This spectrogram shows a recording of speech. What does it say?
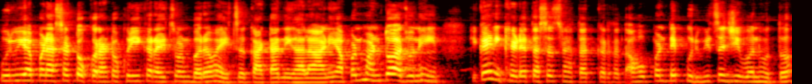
पूर्वी आपण असं टोकराटोकरी करायचो आणि बरं व्हायचं काटा निघाला आणि आपण म्हणतो अजूनही की काही निखेडे तसंच राहतात करतात. अहो पण ते पूर्वीचं जीवन होतं.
